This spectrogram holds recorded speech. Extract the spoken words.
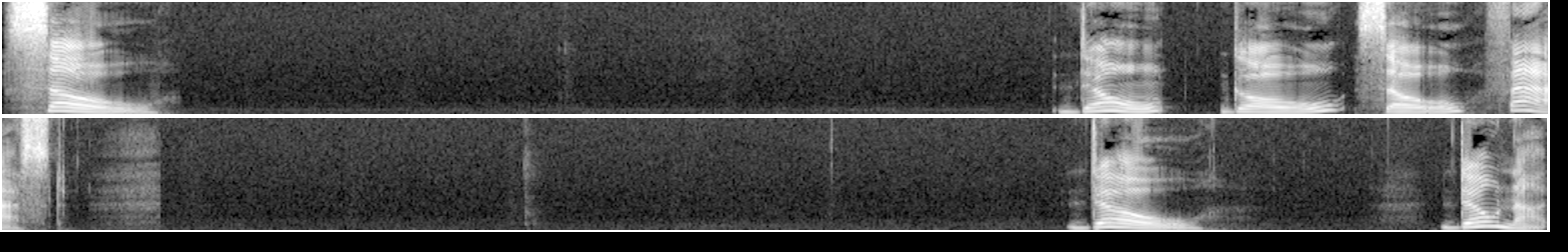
sew. Don't go so fast. Dough, donut.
